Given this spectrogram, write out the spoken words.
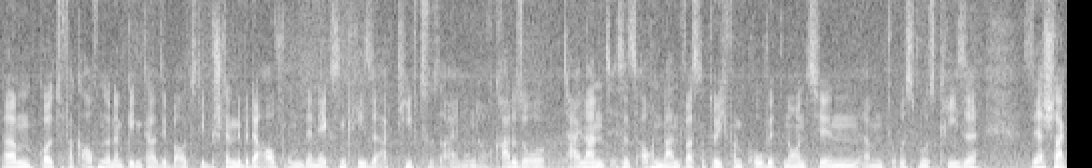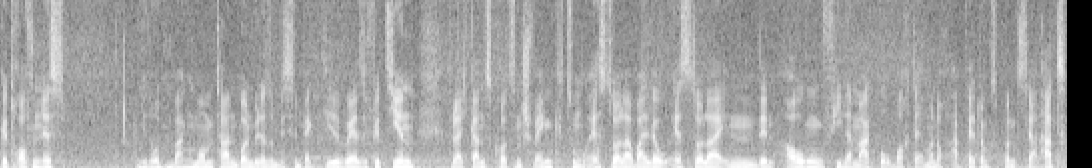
ähm, Gold zu verkaufen, sondern im Gegenteil, sie baut die Bestände wieder auf, um in der nächsten Krise aktiv zu sein. Und auch gerade so Thailand ist jetzt auch ein Land, was natürlich von Covid-19, ähm, Tourismuskrise sehr stark getroffen ist. Die Notenbanken momentan wollen wieder so ein bisschen wegdiversifizieren. Vielleicht ganz kurz ein Schwenk zum US-Dollar, weil der US-Dollar in den Augen vieler Marktbeobachter immer noch Abwertungspotenzial hat.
